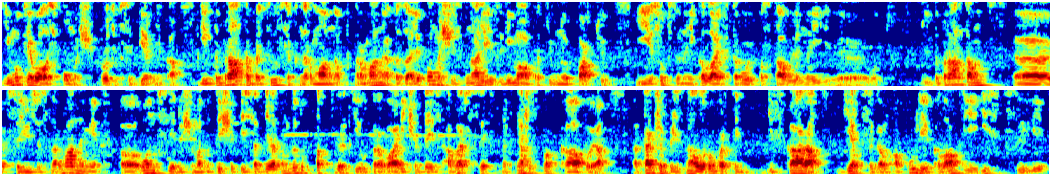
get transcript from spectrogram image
ему требовалась помощь против соперника. Гильдебранд обратился к норманам. Норманы оказали помощь и изгнали из Рима противную партию. И, собственно, Николай II, поставленный э, вот, Гильдебрандом э, в союзе с норманами, э, он в следующем 1059 году подтвердил права Ричарда из Аверсы на княжество Капуя, а также признал Роберта Гискара герцогом Апулии, Калабрии и Сицилии.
